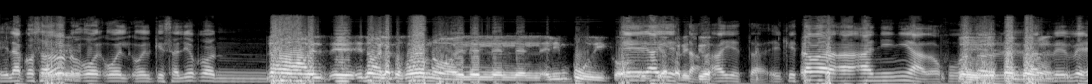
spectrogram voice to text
¿El acosador eh, o, el, o, el, que salió con...? No, el, eh, no, el acosador no, el, el, el impúdico. Eh, ahí está, ahí está, el que estaba aniñado jugando al, bebé.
